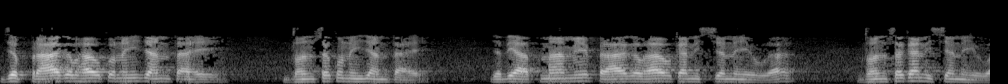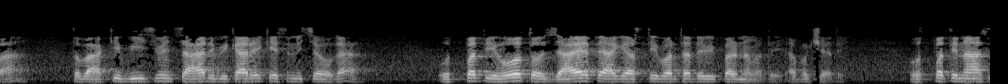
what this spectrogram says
जब प्राग भाव को नहीं जानता है, ध्वंस को नहीं जानता है, यदि आत्मा में प्राग भाव का निश्चय नहीं होगा, ध्वंस का निश्चय नहीं हुआ तो बाकी बीच में चार विकार कैसे निश्चय होगा। उत्पत्ति हो तो जाए थे आगे अस्थि वर्धते विपरिणमते, अपक्षते। उत्पत्ति नाश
